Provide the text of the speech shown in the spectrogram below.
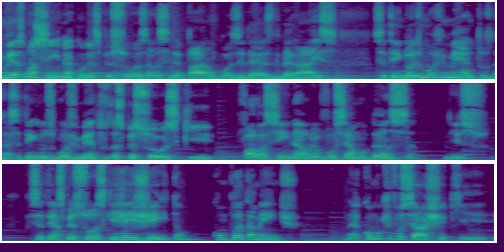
E mesmo assim, né, quando as pessoas elas se deparam com as ideias liberais, você tem dois movimentos, né? Você tem os movimentos das pessoas que falam assim, não, eu vou ser a mudança nisso, e você tem as pessoas que rejeitam completamente, né? Como que você acha que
